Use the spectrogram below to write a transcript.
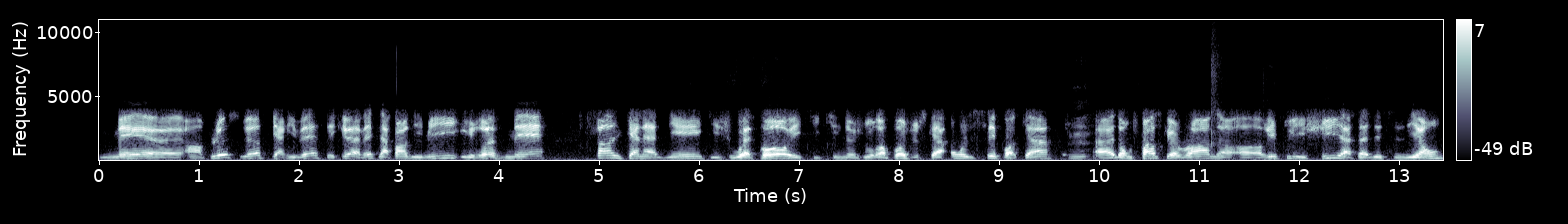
mais en plus, là, ce qui arrivait, c'est qu'avec la pandémie, il revenait sans le Canadien, qui jouait pas et qui, ne jouera pas jusqu'à on le sait pas quand. Mm. donc, je pense que Ron a, réfléchi à sa décision,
